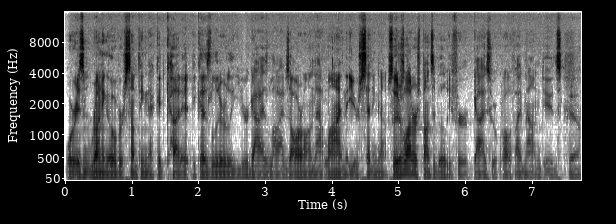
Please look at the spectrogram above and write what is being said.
or isn't running over something that could cut it because literally your guys' lives are on that line that you're setting up. So there's a lot of responsibility for guys who are qualified mountain dudes. Yeah.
